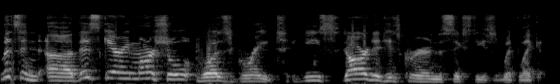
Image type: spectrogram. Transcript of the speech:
Listen, uh, this Garry Marshall was great. He started his career in the 60s with like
